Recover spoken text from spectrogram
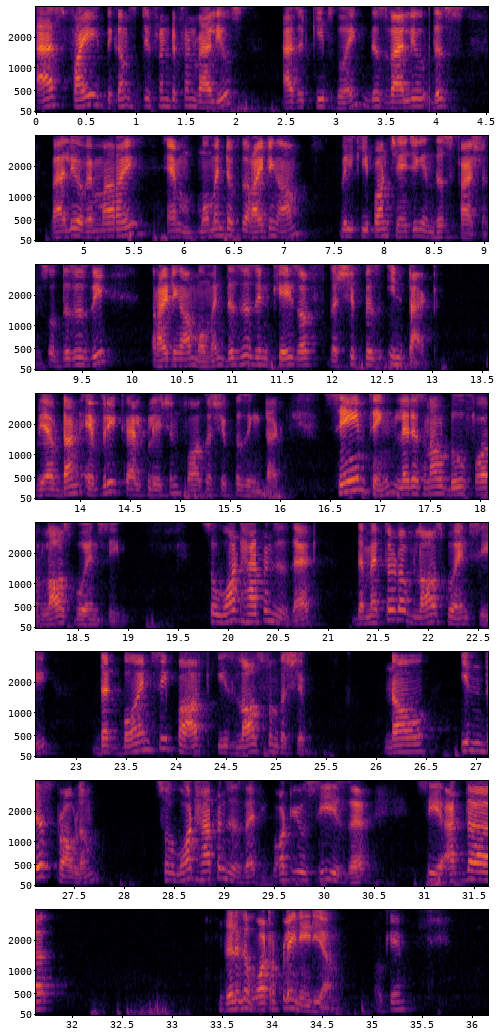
as phi becomes different different values as it keeps going, this value, this value of MRI, M moment of the righting arm will keep on changing in this fashion. So this is the righting arm moment. This is in case of the ship is intact. We have done every calculation for the ship is intact. Same thing let us now do for loss buoyancy. So what happens is that the method of loss buoyancy, that buoyancy part is lost from the ship. Now in this problem, so what happens is that what you see is that see at the there is a water plane area okay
